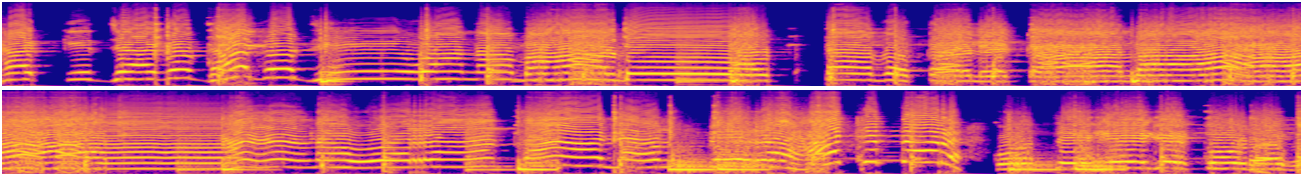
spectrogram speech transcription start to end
ಹಕ್ಕಿ ಜಗ ಭಗ ಜೀವನ ಮಾಡು. ಒಟ್ಟದ ಕಲೆ ಕಾಲ. ಅಣ್ಣವರಂತ ನಂಬಿರ ಹಾಕ್ತಾರ ಕೊತ್ತಿಗೆಗೆ ಕೊಡಗೋಲ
